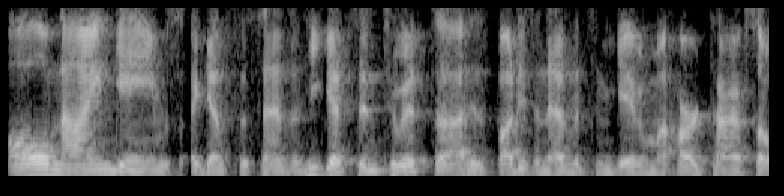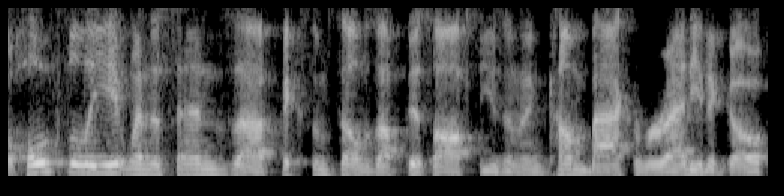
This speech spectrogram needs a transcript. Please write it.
all nine games against the Sens, and he gets into it. Uh, his buddies in Edmonton gave him a hard time. So hopefully, when the Sens uh, fix themselves up this offseason and come back ready to go,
